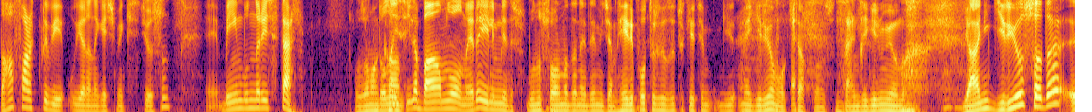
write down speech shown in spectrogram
Daha farklı bir uyarana geçmek istiyorsun. E, beyin bunları ister. O zaman Dolayısıyla bağımlı olmaya da eğilimlidir. bunu sormadan edemeyeceğim. Harry Potter hızlı tüketime giriyor mu o kitap konusunda? Sence girmiyor mu? yani giriyorsa da e,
